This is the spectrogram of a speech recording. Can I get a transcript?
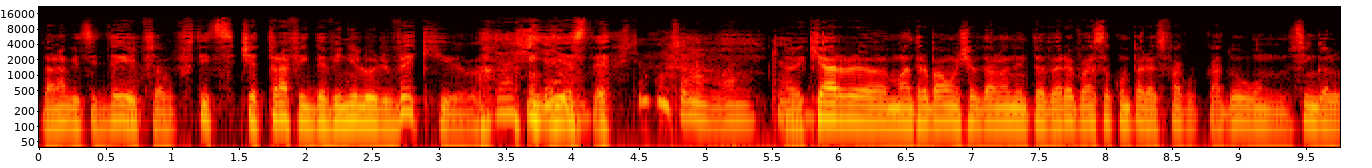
dar n-aveți idee sau știți ce trafic de viniluri vechi Da, știu, este. știu cum să nu am chiar. Chiar uh, mă întreba un șef de al din TVR, voia să cumpere, să fac cu cadou un single,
